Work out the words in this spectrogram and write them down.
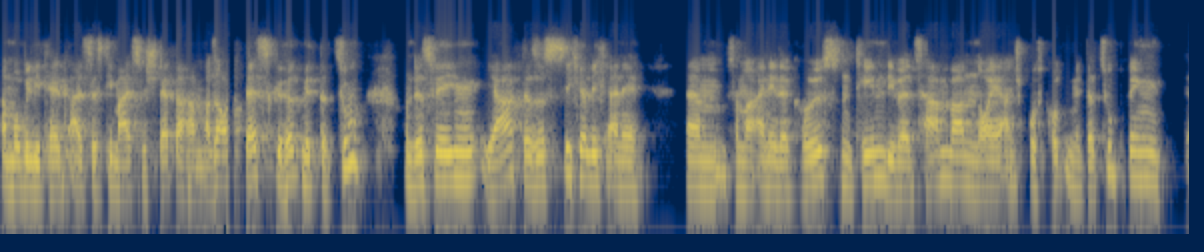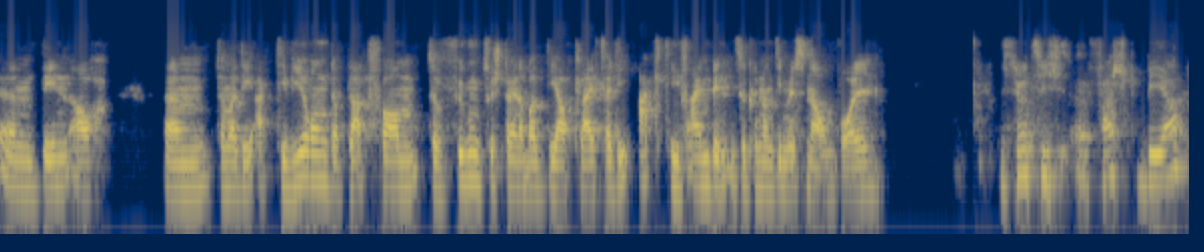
an Mobilität, als es die meisten Städte haben. Also auch das gehört mit dazu. Und deswegen, ja, das ist sicherlich eine, ähm, sagen wir, eine der größten Themen, die wir jetzt haben waren, neue Anspruchsgruppen mit dazu bringen, ähm, denen auch ähm, sagen wir, die Aktivierung der Plattform zur Verfügung zu stellen, aber die auch gleichzeitig aktiv einbinden zu können und die müssen auch wollen. Das hört sich äh, fast mehr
